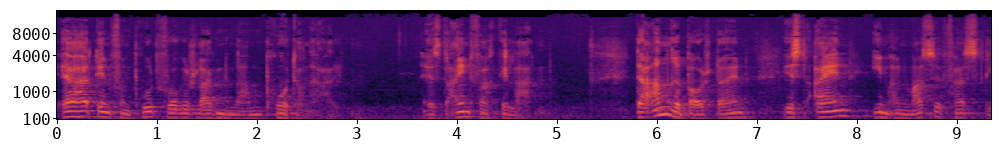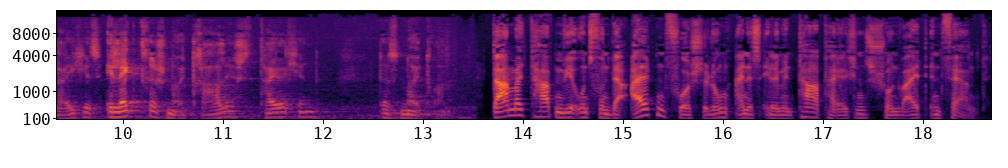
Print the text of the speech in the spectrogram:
Er hat den von Brut vorgeschlagenen Namen Proton erhalten. Er ist einfach geladen. Der andere Baustein ist ein ihm an Masse fast gleiches, elektrisch neutrales Teilchen, das Neutron. Damit haben wir uns von der alten Vorstellung eines Elementarteilchens schon weit entfernt.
